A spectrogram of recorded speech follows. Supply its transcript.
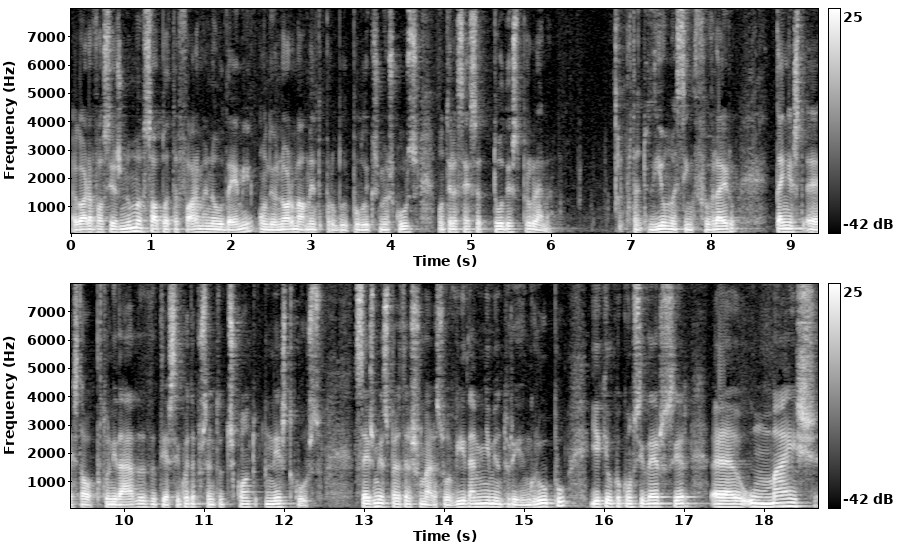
Agora vocês numa só plataforma, na Udemy, onde eu normalmente publico os meus cursos, vão ter acesso a todo este programa. Portanto, de 1 a 5 de Fevereiro, tem esta oportunidade de ter 50% de desconto neste curso. Seis meses para transformar a sua vida, a minha mentoria em grupo e aquilo que eu considero ser uh, o mais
